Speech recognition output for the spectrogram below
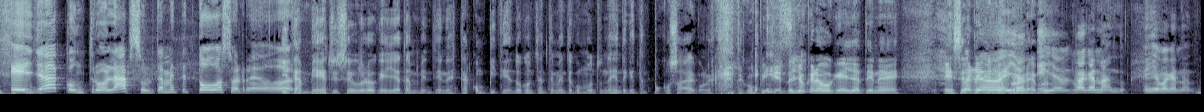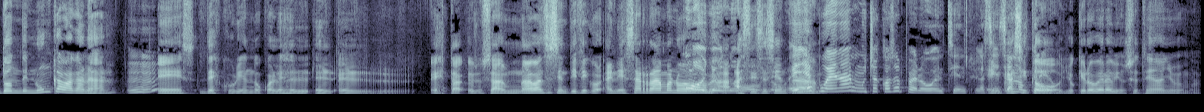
ella controla absolutamente todo a su alrededor. Y también estoy seguro que ella también tiene, está compitiendo constantemente con un montón de gente que tampoco sabe con la que está compitiendo. Yo creo que ella tiene ese pero pequeño ella, problema. ella va ganando, ella va ganando. Donde nunca va a ganar es descubriendo cuál es el, el, el- esta, o sea, un avance científico en esa rama no, Coño, no, así se siente Ella es buena en muchas cosas, pero en, la en ciencia casi no creo. todo. Yo quiero ver a Beyoncé este año, mi amor.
